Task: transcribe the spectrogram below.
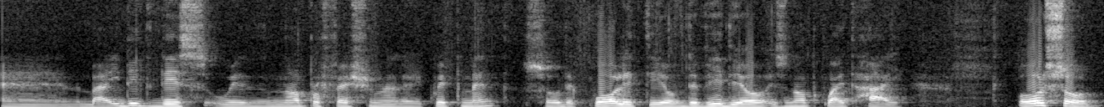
and but he did this with no professional equipment so the quality of the video is not quite high also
